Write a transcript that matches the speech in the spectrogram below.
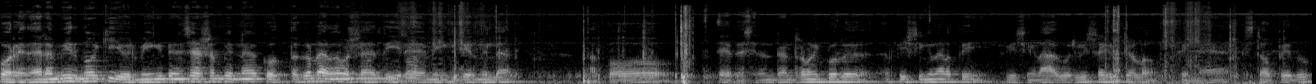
കുറേ നേരം ഇരുന്ന് നോക്കി ഒരു മീൻ കിട്ടിയതിന് ശേഷം പിന്നെ കൊത്തൊക്കെ ഉണ്ടായിരുന്നു പക്ഷേ തീരെ മീൻ കിട്ടിയിരുന്നില്ല. അപ്പോൾ ഏകദേശം രണ്ട് രണ്ടര മണിക്കൂർ ഫിഷിങ് നടത്തി. ഫിഷിങ്ങിൽ ആകെ ഒരു ഫിഷ കിട്ടിയുള്ളൂ. പിന്നെ സ്റ്റോപ്പ് ചെയ്തു.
